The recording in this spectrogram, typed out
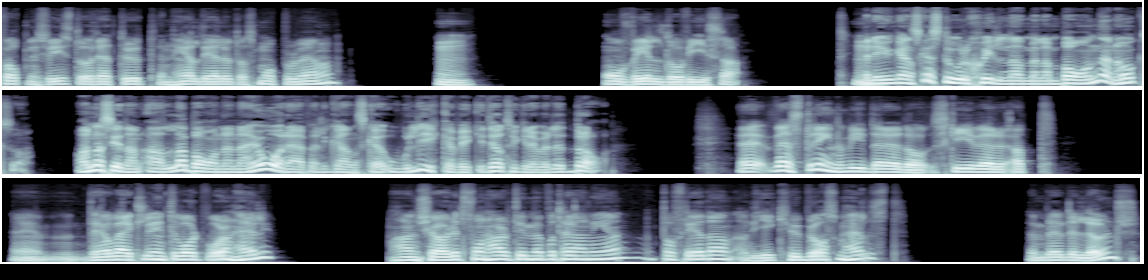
förhoppningsvis då rätt ut en hel del av småproblemen Mm. och vill då visa. Men det är ju en ganska stor skillnad mellan banorna också. Å andra sidan, alla banorna i år är väl ganska olika, vilket jag tycker är väldigt bra. Eh, Westring vidare då skriver att eh, det har verkligen inte varit våran helg. Han körde två och en halv timme på träningen på fredagen och det gick hur bra som helst. Sen blev det lunch,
